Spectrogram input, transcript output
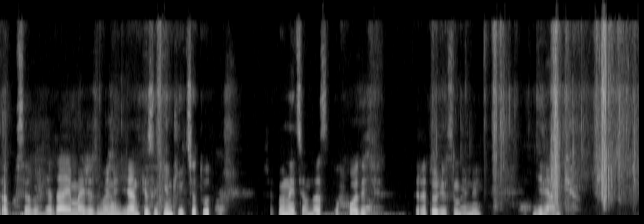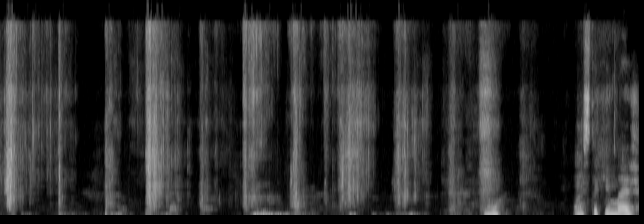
Так усе виглядає. Межі земельної ділянки закінчуються тут. Шиповниця у нас входить в територію земельної ділянки. Тому ось такі межі.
